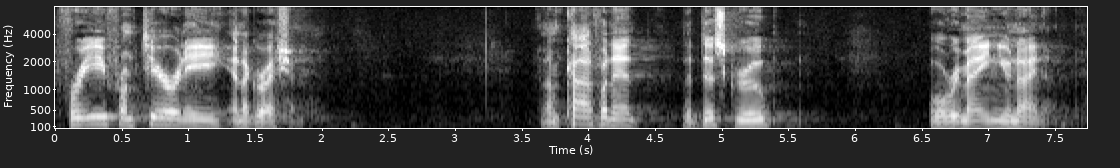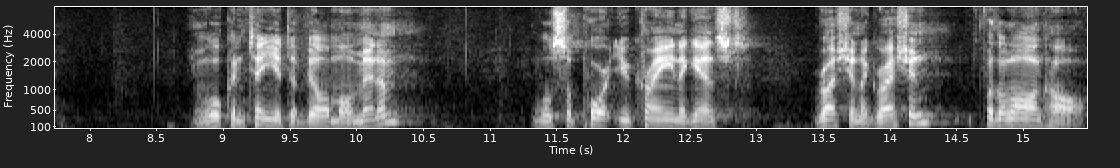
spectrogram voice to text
free from tyranny and aggression. And I'm confident that this group will remain united. And we'll continue to build momentum. We'll support Ukraine against Russian aggression for the long haul.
